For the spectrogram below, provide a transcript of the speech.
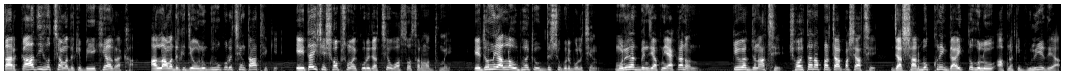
তার কাজই হচ্ছে আমাদেরকে বেখেয়াল রাখা। আল্লাহ আমাদেরকে যে অনুগ্রহ করেছেন তা থেকে, এটাই সে সব সময় করে যাচ্ছে ওয়াসওয়াসার মাধ্যমে। এজন্যই আল্লাহ উভয়কে উদ্দেশ্য করে বলেছেন, মনে রাখবেন যে আপনি একা নন, কেউ একজন আছে, শয়তান আপনার চারপাশে আছে, যার সার্বক্ষণিক দায়িত্ব হলো আপনাকে ভুলিয়ে দেয়া,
